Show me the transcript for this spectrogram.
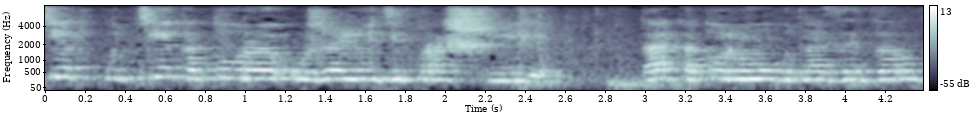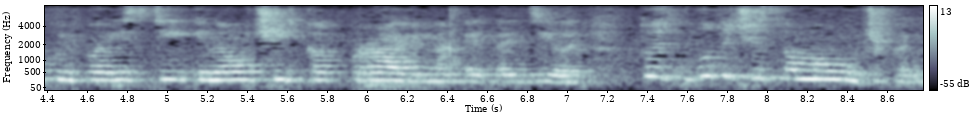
тех путей, которые уже люди прошли, да, которые могут нас взять за руку и повести и научить, как правильно это делать. То есть, будучи самоучками.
